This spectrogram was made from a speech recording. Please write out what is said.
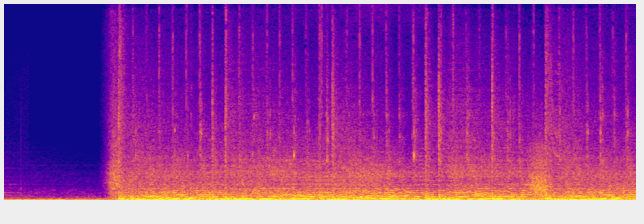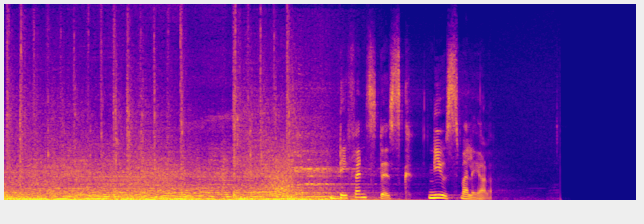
Defence desk news Malayalam.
